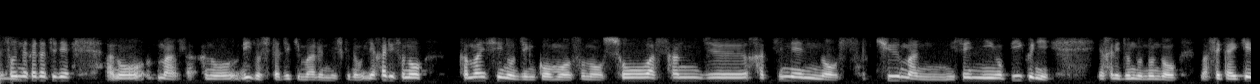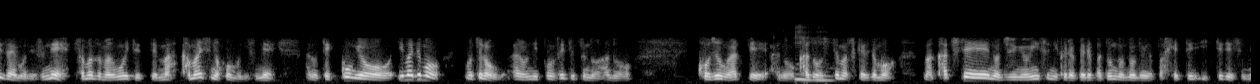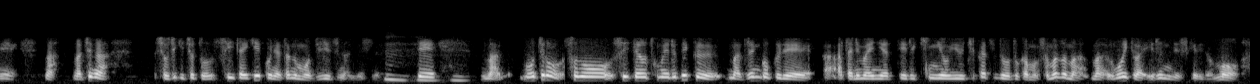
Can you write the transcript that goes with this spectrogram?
そんな形であの、まあ、あのリードした時期もあるんですけどもやはりその釜石市の人口もその昭和38年の9万2000人をピークにやはりどんどんどんどん、まあ、世界経済もですね、様々動いていって、まあ、釜石の方もですね、あの、鉄工業、今でももちろん、あの、日本製鉄の、あの、工場があって、あの、稼働してますけれども、まあ、かつての従業員数に比べれば、どんどんどんどんやっぱ減っていってですね、まあ、町が正直ちょっと衰退傾向にあったのも事実なんです。で、まあ、もちろんその衰退を止めるべく、まあ、全国で当たり前にやっている企業誘致活動とかも様々、まあ、動いてはいるんですけれども、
